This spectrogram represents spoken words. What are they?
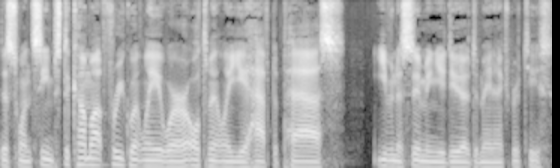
this one seems to come up frequently where ultimately you have to pass, even assuming you do have domain expertise.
